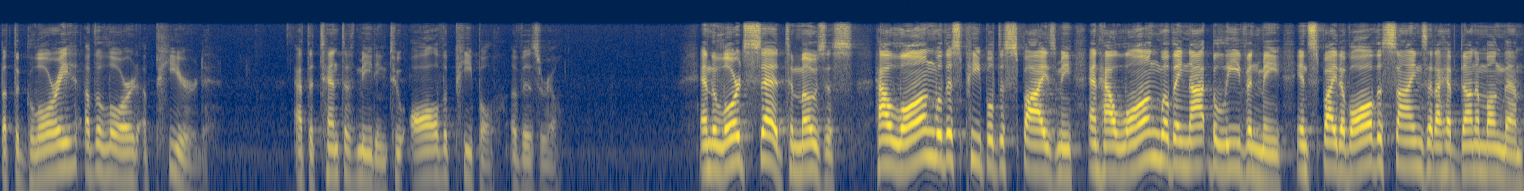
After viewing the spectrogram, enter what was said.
But the glory of the Lord appeared at the tent of meeting to all the people of Israel. And the Lord said to Moses, How long will this people despise me, and how long will they not believe in me, in spite of all the signs that I have done among them?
